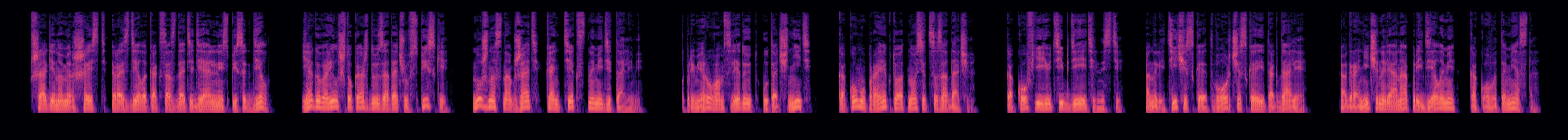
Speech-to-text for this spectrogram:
В шаге номер 6 раздела «Как создать идеальный список дел» я говорил, что каждую задачу в списке нужно снабжать контекстными деталями. К примеру, вам следует уточнить, к какому проекту относится задача, каков ее тип деятельности, аналитическая, творческая и так далее, ограничена ли она пределами какого-то места.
